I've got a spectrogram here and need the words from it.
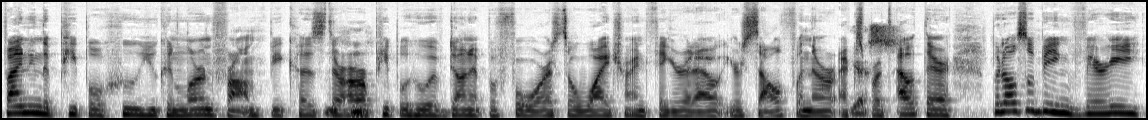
finding the people who you can learn from because there are mm-hmm. people who have done it before, so why try and figure it out yourself when there are experts Yes. out there, but also being very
